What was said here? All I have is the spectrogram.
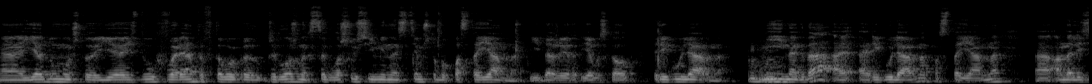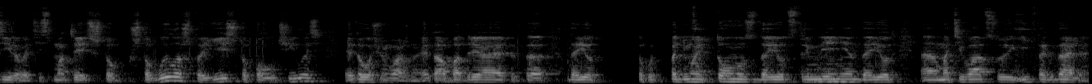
Э, я думаю, что я из двух вариантов тобой предложенных соглашусь именно с тем, чтобы постоянно, и даже, я бы сказал, регулярно. Угу. Не иногда, а, а регулярно, постоянно а, анализировать и смотреть, что, что было, что есть, что получилось. Это очень важно. Это ободряет, это дает такой, поднимает тонус, дает стремление, дает э, мотивацию и так далее.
